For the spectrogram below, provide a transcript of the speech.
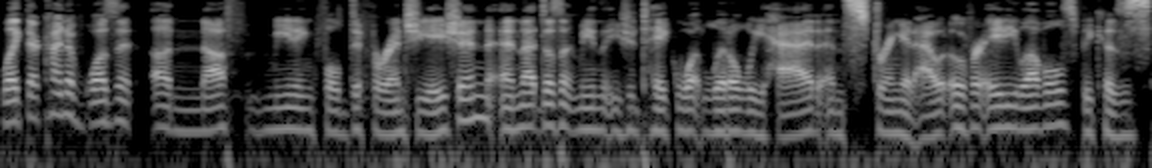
like there kind of wasn't enough meaningful differentiation and that doesn't mean that you should take what little we had and string it out over 80 levels because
